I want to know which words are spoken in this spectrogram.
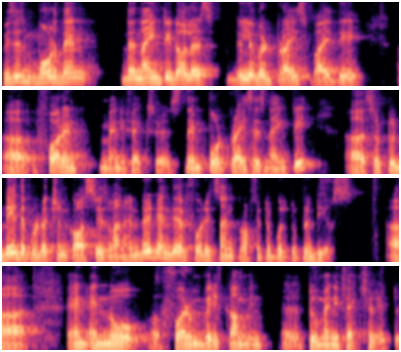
which is more than the $90 delivered price by the uh, foreign manufacturers. The import price is 90. Uh, so today the production cost is 100 and therefore it's unprofitable to produce. Uh, and, and no firm will come in uh, to manufacture it uh,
